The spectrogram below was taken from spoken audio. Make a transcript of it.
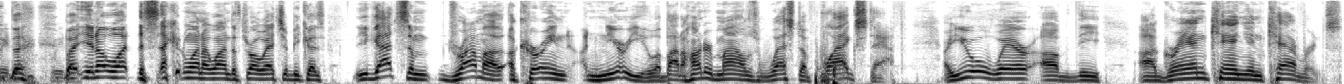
we do. the- we do. but you know what? The second one I wanted to throw at you because you got some drama occurring near you, about hundred miles west of Flagstaff. Are you aware of the uh, Grand Canyon Caverns?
